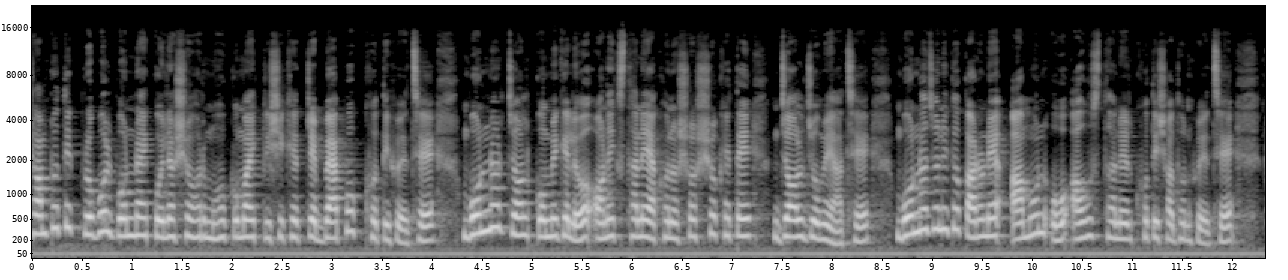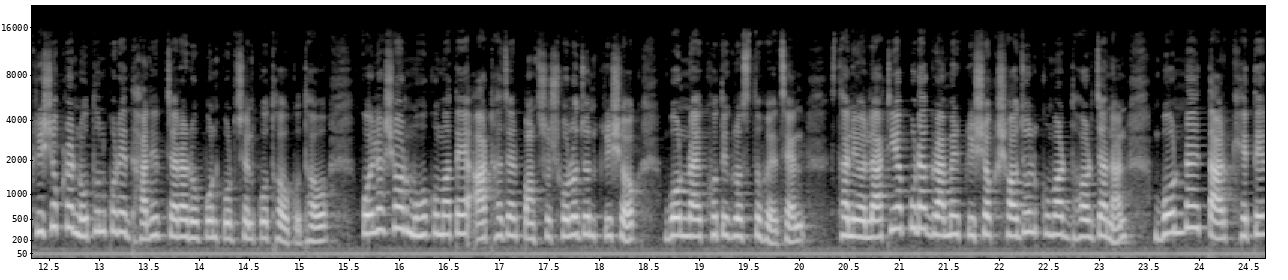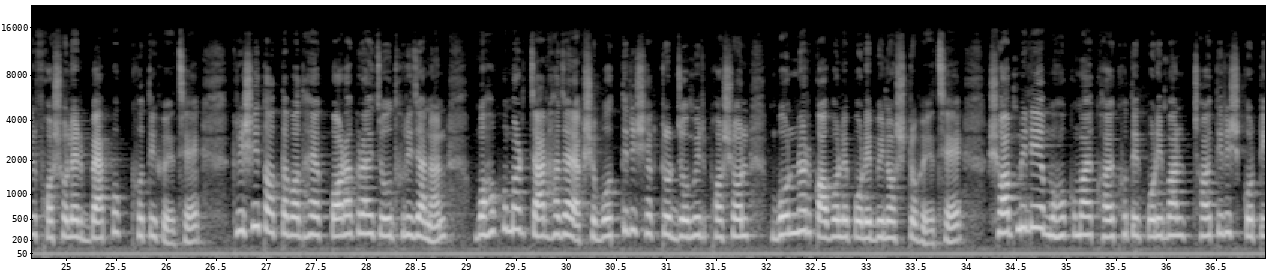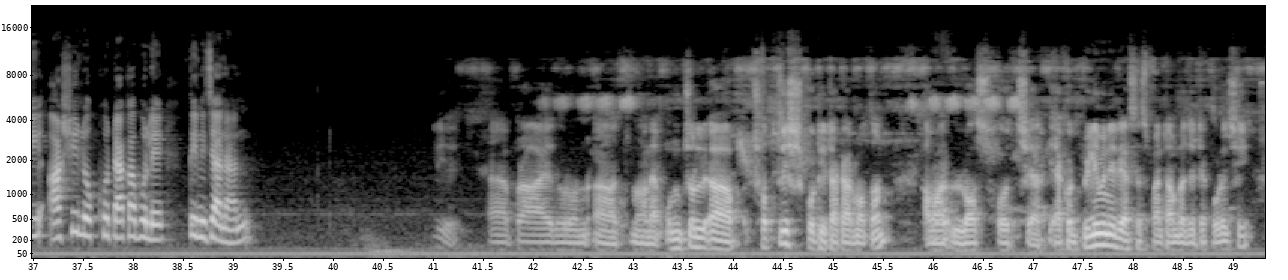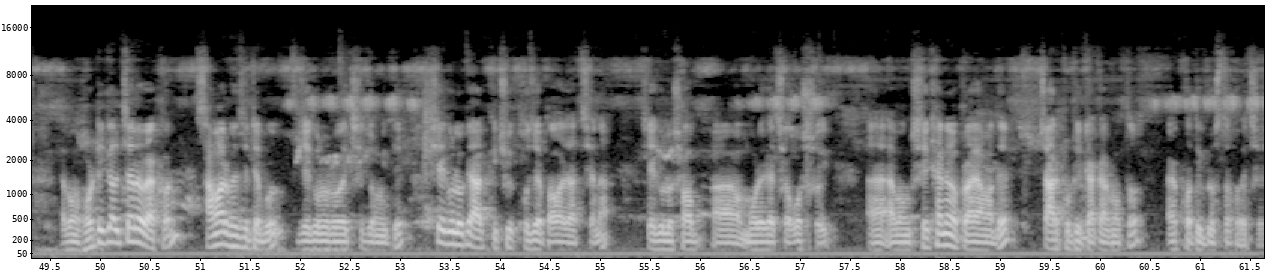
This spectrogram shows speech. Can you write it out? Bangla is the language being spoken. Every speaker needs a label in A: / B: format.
A: সাম্প্রতিক প্রবল বন্যায় কৈলাসহর মহকুমায় কৃষিক্ষেত্রে ব্যাপক ক্ষতি হয়েছে। বন্যার জল কমে গেলেও অনেক স্থানে এখনও শস্য খেতে জল জমে আছে। বন্যাজনিত কারণে আমন ও আউশ ধানের ক্ষতি সাধন হয়েছে। কৃষকরা নতুন করে ধানের চারা রোপণ করছেন কোথাও কোথাও। কৈলাসহর মহকুমাতে আট হাজার পাঁচশো ষোলো জন কৃষক বন্যায় ক্ষতিগ্রস্ত হয়েছেন। স্থানীয় লাটিয়াপুরা গ্রামের কৃষক সজল কুমার ধর জানান, বন্যায় তার ক্ষেতের ফসলের ব্যাপক ক্ষতি হয়েছে। কৃষি তত্ত্বাবধায়ক পরাগ রায় চৌধুরী জানান, মহকুমার চার হাজার একশো বত্রিশ হেক্টর জমির ফসল বন্যার কবলে পড়ে বিনষ্ট হয়েছে। সব মিলিয়ে মহকুমায় ক্ষয়ক্ষতির পরিমাণ ছয়ত্রিশ কোটি আশি লক্ষ টাকা বলে তিনি জানান।
B: প্রায় ধরুন মানে উনচল্লিশ ছত্রিশ কোটি টাকার মতন আমার লস হচ্ছে আর কি। এখন প্রিলিমিনারি অ্যাসেসমেন্ট আমরা যেটা করেছি এবং হর্টিকালচারেও এখন সামার ভেজিটেবল যেগুলো রয়েছে জমিতে, সেগুলোকে আর কিছু খুঁজে পাওয়া যাচ্ছে না। সেগুলো সব মরে গেছে অবশ্যই। এবং সেখানেও প্রায় আমাদের চার কোটি টাকার মতো ক্ষতিগ্রস্ত হয়েছে।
